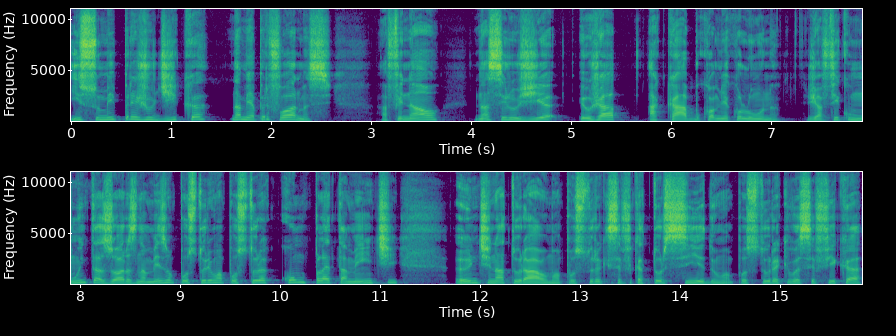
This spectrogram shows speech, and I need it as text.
isso me prejudica na minha performance. Afinal, na cirurgia eu já acabo com a minha coluna. Já fico muitas horas na mesma postura e uma postura completamente antinatural, uma postura que você fica torcido, uma postura que você fica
